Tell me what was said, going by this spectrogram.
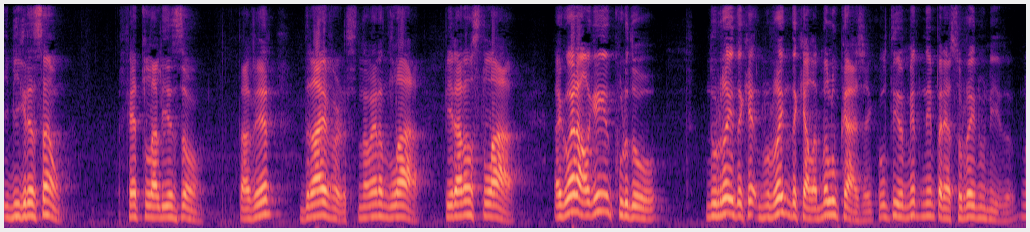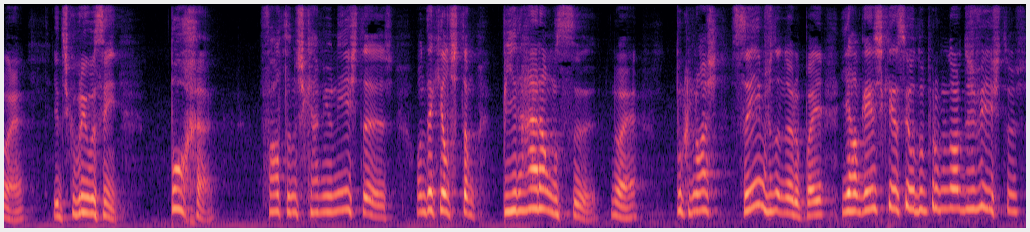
Imigração. Fete la liaison. Está a ver? Drivers. Não eram de lá. Piraram-se de lá. Agora alguém acordou no reino, daque, no reino daquela malucagem, que ultimamente nem parece o Reino Unido, não é? E descobriu assim: porra, faltam-nos camionistas. Onde é que eles estão? Piraram-se, não é? Porque nós saímos da União Europeia e alguém esqueceu do pormenor dos vistos.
